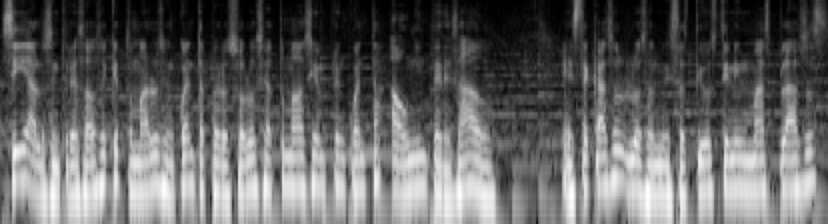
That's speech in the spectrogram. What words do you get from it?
Sí, a los interesados hay que tomarlos en cuenta, pero solo se ha tomado siempre en cuenta a un interesado. En este caso, los administrativos tienen más plazos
